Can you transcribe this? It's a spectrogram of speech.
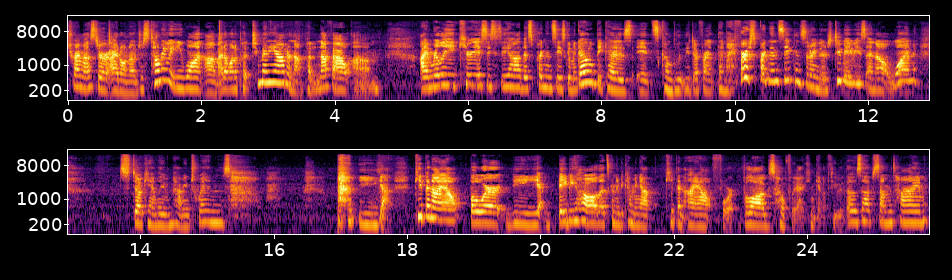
trimester. I don't know. Just tell me what you want. Um, I don't want to put too many out or not put enough out. Um, I'm really curious to see how this pregnancy is going to go because it's completely different than my first pregnancy considering there's two babies and not one. Still can't believe I'm having twins. But yeah, keep an eye out for the baby haul that's going to be coming up. Keep an eye out for vlogs. Hopefully I can get a few of those up sometime.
